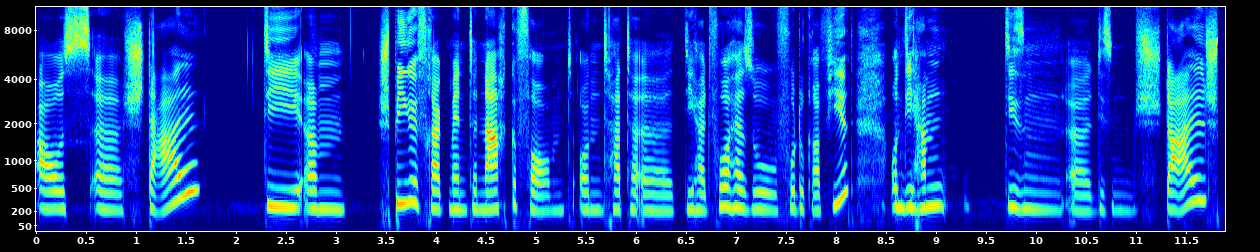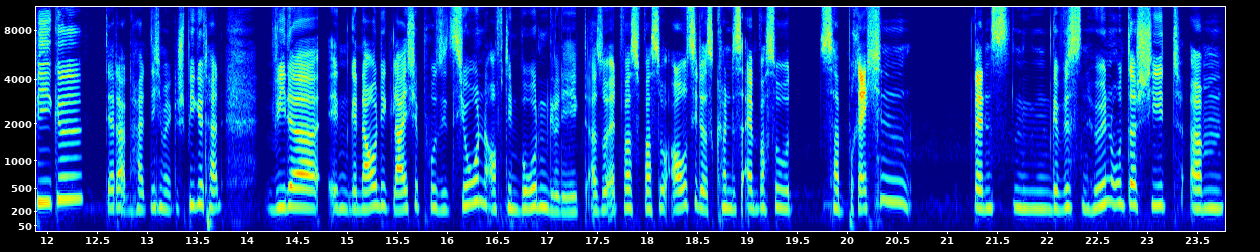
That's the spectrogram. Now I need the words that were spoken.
aus äh, Stahl die ähm, Spiegelfragmente nachgeformt und hat äh, die halt vorher so fotografiert und die haben diesen, äh, diesen Stahlspiegel, der dann halt nicht mehr gespiegelt hat, wieder in genau die gleiche Position auf den Boden gelegt. Also etwas, was so aussieht, das könnte es einfach so zerbrechen, wenn es einen gewissen Höhenunterschied, ähm,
